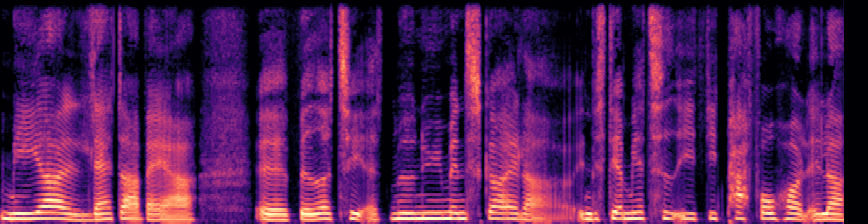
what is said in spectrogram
mere latter være øh, bedre til at møde nye mennesker, eller investere mere tid i dit parforhold, eller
